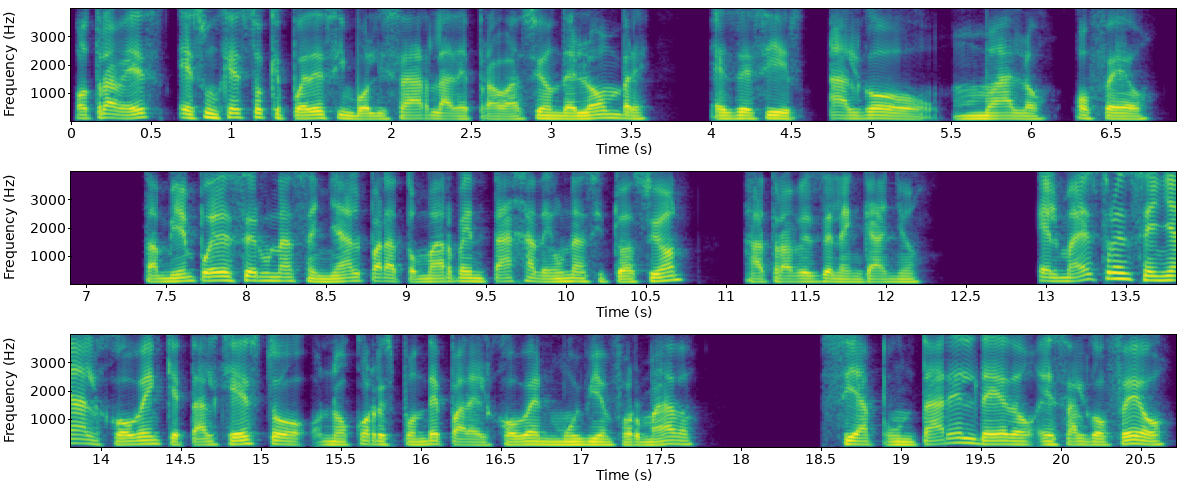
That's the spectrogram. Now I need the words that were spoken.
Otra vez, es un gesto que puede simbolizar la depravación del hombre, es decir, algo malo o feo. También puede ser una señal para tomar ventaja de una situación a través del engaño. El maestro enseña al joven que tal gesto no corresponde para el joven muy bien formado, si apuntar el dedo es algo feo,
